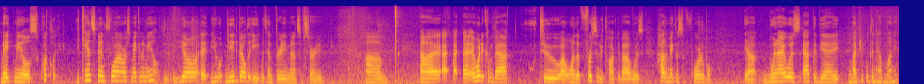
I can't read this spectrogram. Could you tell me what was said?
make meals quickly. You can't spend four hours making a meal. You know, uh, you, you need to be able to eat within 30 minutes of starting. Um, I, I, I want to come back to uh, one of the first things we talked about was how to make this affordable. Yeah, when I was at the VA, my people didn't have money.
